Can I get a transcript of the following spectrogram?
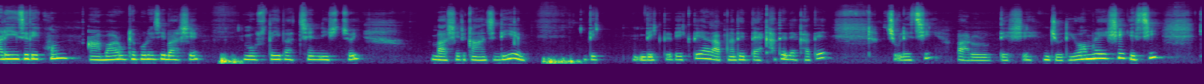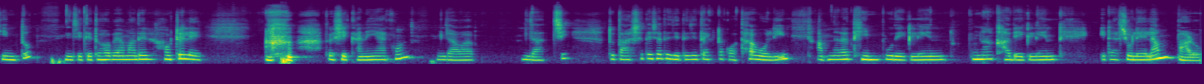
আর এই যে দেখুন, আবার উঠে পড়েছি বাসে, বুঝতেই পাচ্ছেন নিশ্চয়ই। বাসের কাঁচ দিয়ে দেখতে দেখতে আর আপনাদের দেখাতে দেখাতে চলেছি পারোর উদ্দেশ্যে। যদিও আমরা এসে গেছি, কিন্তু যেতে তো হবে আমাদের হোটেলে। তো সেখানেই এখন যাওয়া যাচ্ছি। তো তার সাথে সাথে যেতে যেতে একটা কথা বলি। আপনারা থিম্পু দেখলেন, পুনাখা দেখলেন, এটা চলে এলাম পারো।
